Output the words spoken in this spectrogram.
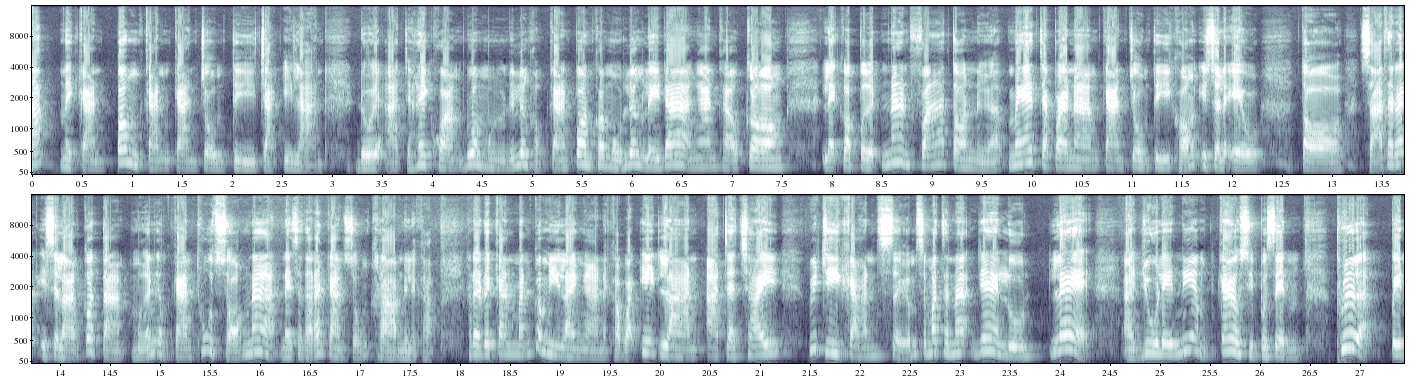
ลับๆในการป้องกันการโจมตีจากอิหร่าน โดยอาจจะให้ความร่วมมือในเรื่องของการป้อนข้อมูลเรื่องเรดาร์งานข่าวกรอง และก็เปิดน่านฟ้าตอนเหนือ แม้จะประนามการโจมตีของอิสราเอล ต่อสาธารณรัฐอิสลามก็ตามเหมือนกับการทูตสองหน้าในสถานการณ์สงครามนี่แหละครับขณะเดียวกันมันก็มีรายงานนะครับว่าอิหร่านอาจจะใช้วิธีการเสริมสมรรถนะแย่รูแร่ยูเรเนียม 90%เพื่อเป็น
